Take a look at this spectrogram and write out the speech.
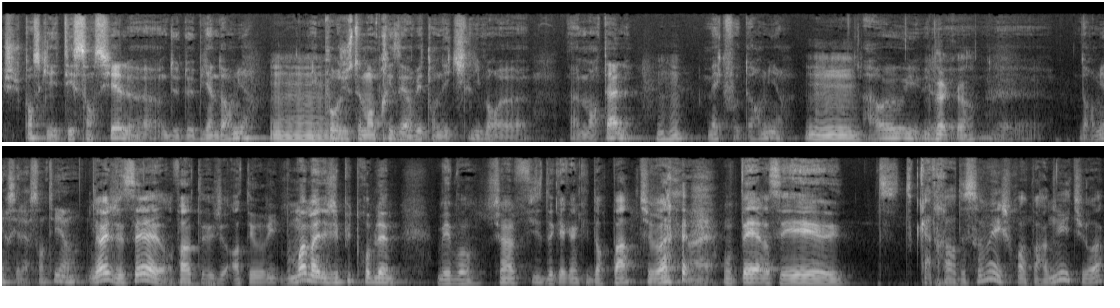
je, pense qu'il est essentiel de, de bien dormir. Mhm. Et pour justement préserver ton équilibre mental, mec, faut dormir. Ah oui, oui. D'accord. Dormir, c'est la santé. Hein. Ouais, je sais. Enfin, en théorie. Moi, j'ai plus de problème. Mais bon, je suis un fils de quelqu'un qui dort pas, tu vois. Mon père, c'est 4 heures de sommeil, je crois, par nuit, tu vois.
